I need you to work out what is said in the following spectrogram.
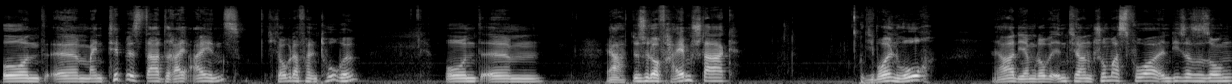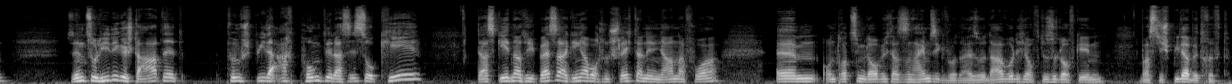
Und äh, mein Tipp ist da 3-1. Ich glaube, da fallen Tore. Und ähm, ja, Düsseldorf heimstark. Die wollen hoch. Ja, die haben, glaube ich, intern schon was vor in dieser Saison. Sind solide gestartet. Fünf Spiele, acht Punkte, das ist okay. Das geht natürlich besser, ging aber auch schon schlechter in den Jahren davor. Ähm, und trotzdem glaube ich, dass es ein Heimsieg wird. Also da würde ich auf Düsseldorf gehen, was die Spieler betrifft.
